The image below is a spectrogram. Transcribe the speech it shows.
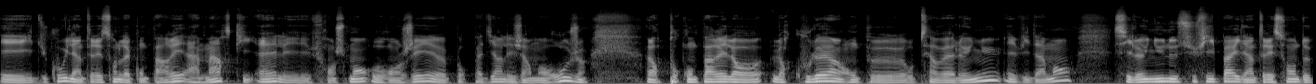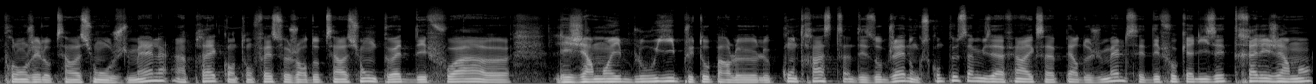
Et du coup, il est intéressant de la comparer à Mars, qui, elle, est franchement orangée, euh, pour pas dire légèrement rouge. Alors, pour comparer leurs leur couleurs, on peut observer à l'œil nu, évidemment. Si l'œil nu ne suffit pas, il est intéressant de prolonger l'observation aux jumelles. Après, quand on fait ce genre d'observation, on peut être des fois euh, légèrement ébloui plutôt par le, le, contraste des objets. Donc, ce qu'on peut s'amuser à faire avec sa paire de jumelles, c'est défocaliser très légèrement.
